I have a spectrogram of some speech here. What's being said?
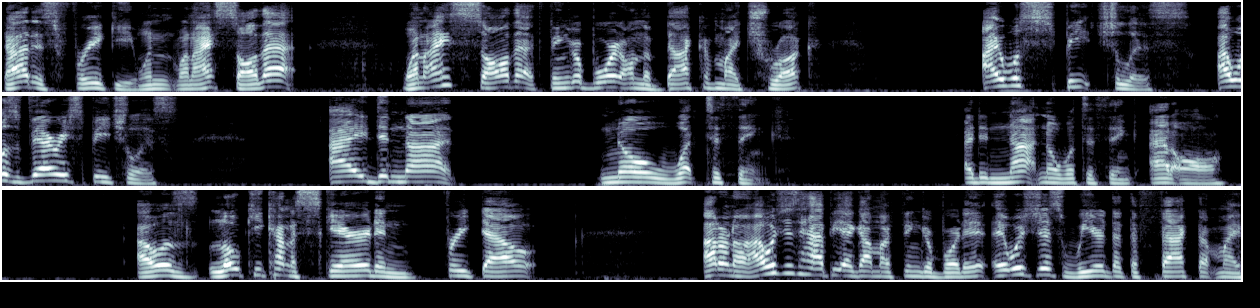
That is freaky. When when I saw that, when I saw that fingerboard on the back of my truck, I was speechless. I was very speechless. I did not know what to think. I did not know what to think at all. I was low key kind of scared and freaked out. I don't know. I was just happy I got my fingerboard. It, it was just weird that the fact that my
